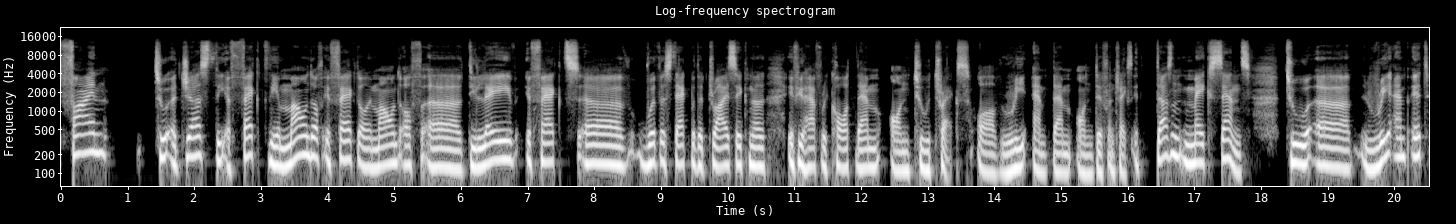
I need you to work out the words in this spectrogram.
fine to adjust the effect, the amount of effect or amount of uh, delay effects uh, with the stack with the dry signal if you have record them on two tracks or reamp them on different tracks. It doesn't make sense to uh, reamp it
